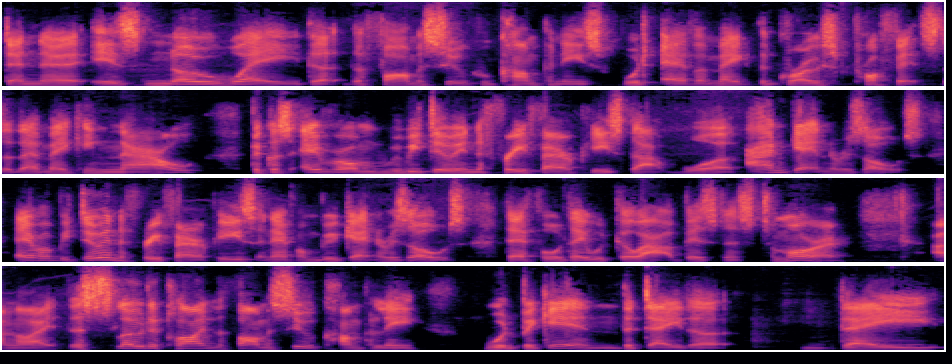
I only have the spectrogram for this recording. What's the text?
then there is no way that the pharmaceutical companies would ever make the gross profits that they're making now. Because everyone would be doing the free therapies that work and getting the results. Everyone would be doing the free therapies and everyone would be getting the results. Therefore they would go out of business tomorrow. And like the slow decline of the pharmaceutical company would begin the day that they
